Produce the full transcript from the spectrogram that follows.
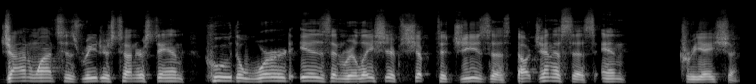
John wants his readers to understand who the Word is in relationship to Jesus, or uh, Genesis and creation.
